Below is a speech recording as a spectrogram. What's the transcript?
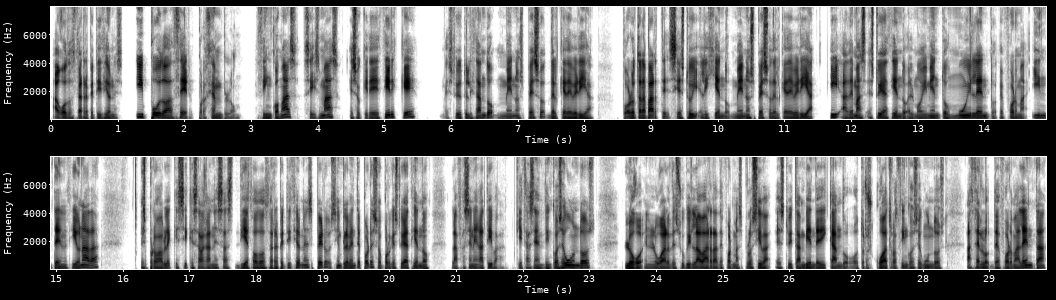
hago 12 repeticiones y puedo hacer, por ejemplo, 5 más, 6 más, eso quiere decir que estoy utilizando menos peso del que debería. Por otra parte, si estoy eligiendo menos peso del que debería y además estoy haciendo el movimiento muy lento de forma intencionada, es probable que sí que salgan esas 10 o 12 repeticiones, pero simplemente por eso, porque estoy haciendo la fase negativa quizás en 5 segundos, luego en lugar de subir la barra de forma explosiva, estoy también dedicando otros 4 o 5 segundos a hacerlo de forma lenta.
